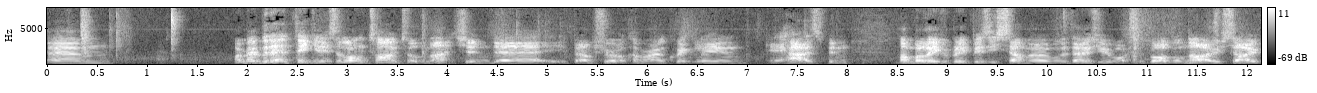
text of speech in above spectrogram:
Um, I remember then thinking it's a long time till the match, and uh, but I'm sure it'll come around quickly, and it has been unbelievably busy summer. For those of you who watch the blog will know. So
